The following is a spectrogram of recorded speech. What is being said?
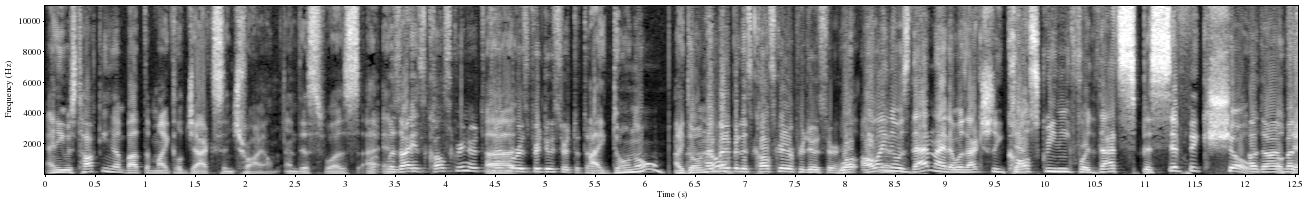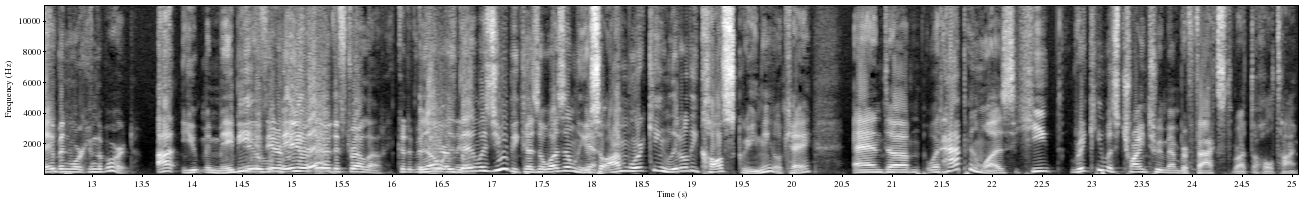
and he was talking about the Michael Jackson trial. And this was. Uh, Was I his call screener at the time or his producer at the time? I don't know. I don't know. I might have been his call screener producer. well, all I know is that night I was actually call Yeah. screening for that specific show. Oh, I must have been working the board. Uh, you maybe It was either maybe. Leo Destrella. Could have been No, that was you because it wasn't Leo. Yeah. So I'm working literally call screening, okay? And um, what happened was he Ricky was trying to remember facts throughout the whole time,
